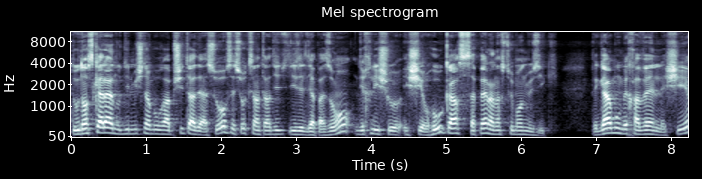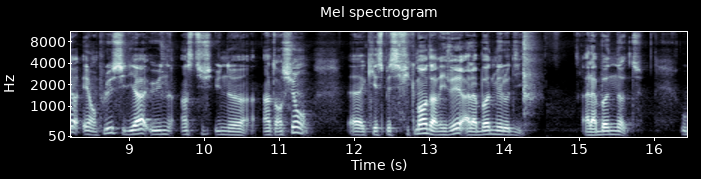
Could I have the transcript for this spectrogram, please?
Donc dans ce cas-là, nous dit le Mishnah Bura Pshita de Asur, c'est sûr que c'est interdit d'utiliser le diapason, Dichli et Shirhu, car ça s'appelle un instrument de musique. Vegamu Mechaven le Shir, et en plus il y a une, euh, intention euh, qui est spécifiquement d'arriver à la bonne mélodie, à la bonne note. Ou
